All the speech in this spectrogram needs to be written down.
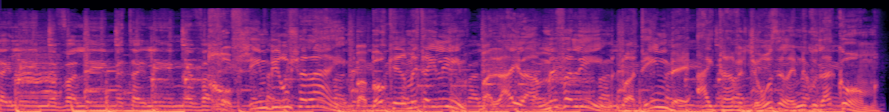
מטיילים, מבלים, מטיילים, מבלים. חופשים בירושלים, בבוקר מטיילים, בלילה מבלים. פרטים ב-iTravelJerusalem.com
